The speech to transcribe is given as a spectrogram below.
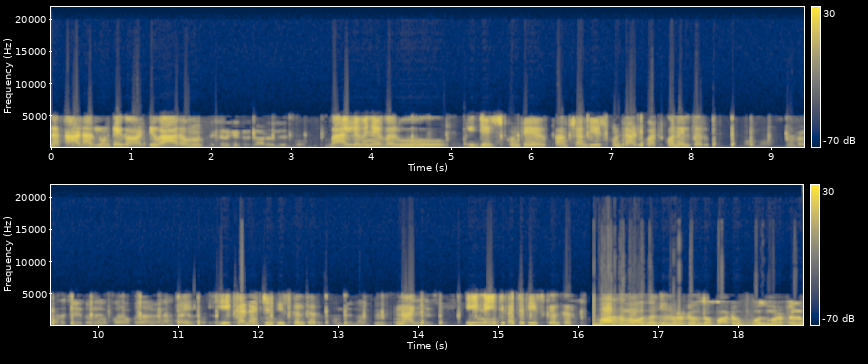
నాకు ఆర్డర్లు ఉంటాయి కాబట్టి వారం. బావిలో విన ఎవరు ఇది చేసుకుంటే ఫంక్షన్ చేసుకుంటే ఆడికి పట్టుకొని వెళ్తారు? ఇక్కడ నుంచి తీసుకెళ్తారు. అంతేనా? ఉం, నాకు ఈ ఇంటికచ్చే తీసుకెళ్తారు. భారతమ్మ వద్ద జొన్న రొట్టెలతో పాటు గోధుమ రొట్టెలు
